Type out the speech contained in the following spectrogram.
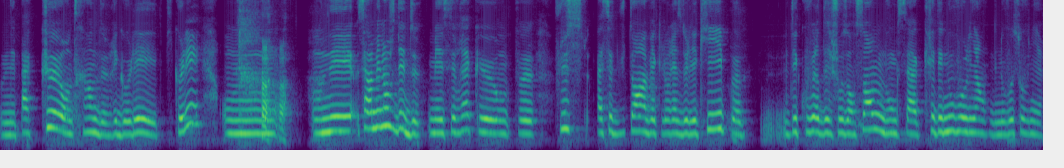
on n'est pas que en train de rigoler et de picoler. On, on est. C'est un mélange des deux, mais c'est vrai qu'on peut plus passer du temps avec le reste de l'équipe, euh, découvrir des choses ensemble, donc ça crée des nouveaux liens, des nouveaux souvenirs.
